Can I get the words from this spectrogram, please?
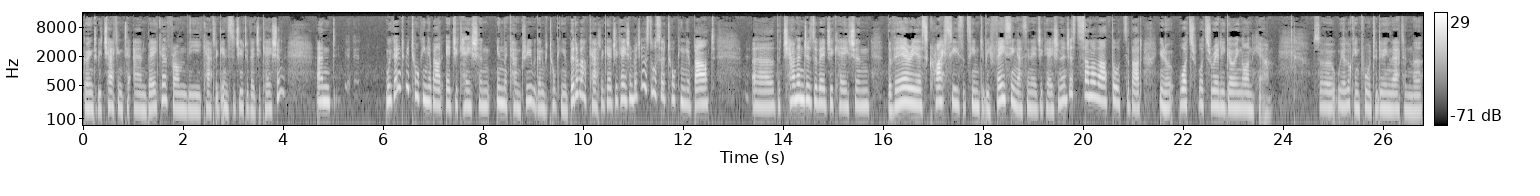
going to be chatting to Anne Baker from the Catholic Institute of Education. And we're going to be talking about education in the country. We're going to be talking a bit about Catholic education, but just also talking about uh, the challenges of education, the various crises that seem to be facing us in education, and just some of our thoughts about, you know, what's what's really going on here. So we are looking forward to doing that in the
